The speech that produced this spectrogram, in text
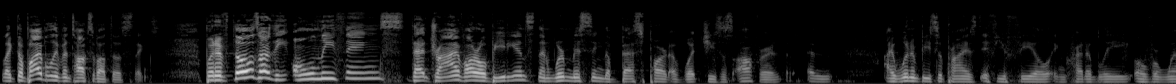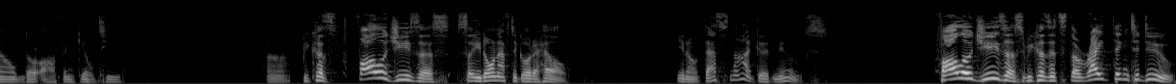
Like the Bible even talks about those things. But if those are the only things that drive our obedience, then we're missing the best part of what Jesus offered. And I wouldn't be surprised if you feel incredibly overwhelmed or often guilty. Uh, because follow Jesus so you don't have to go to hell you know, that's not good news. Follow Jesus because it's the right thing to do.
